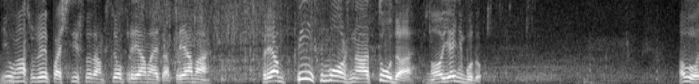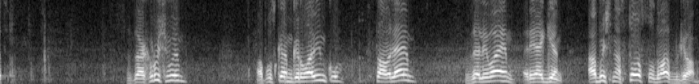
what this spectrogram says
И у нас уже почти что там все прямо это, прямо, прям пить можно оттуда, но я не буду. Вот. Закручиваем, опускаем горловинку, вставляем, заливаем реагент. Обычно 100-120 грамм.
